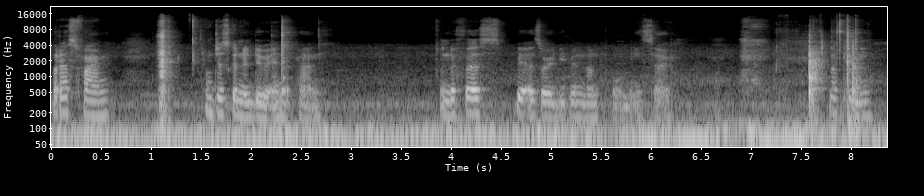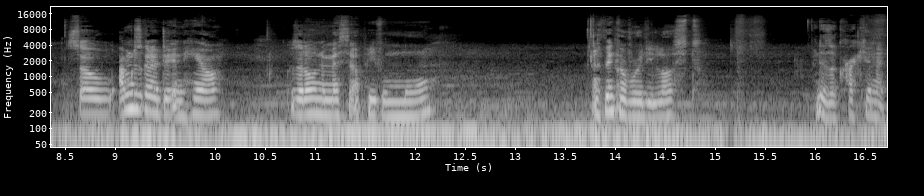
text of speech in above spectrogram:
but that's fine. I'm just gonna do it in the pan. And the first bit has already been done for me so lucky me. So I'm just gonna do it in here because I don't want to mess it up even more I think I've already lost. There's a crack in it.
